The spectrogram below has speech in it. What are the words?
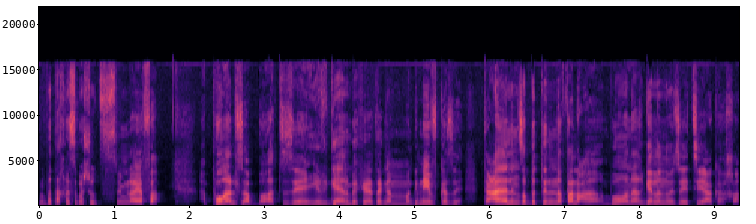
אבל בתכלס זה פשוט שמלה יפה. הפועל זבת זה ארגן בקטע גם מגניב כזה. תעל נזבט לנה טלעה, בואו נארגן לנו איזה יציאה ככה.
